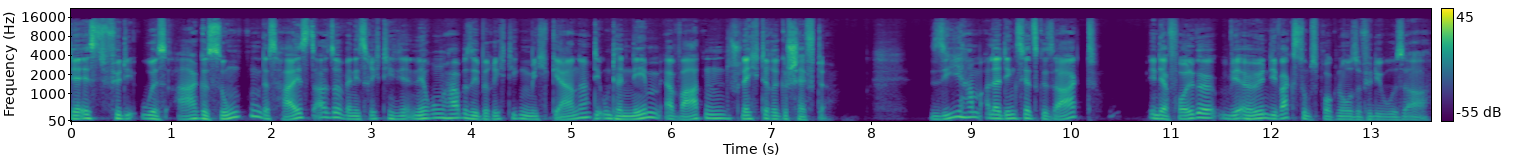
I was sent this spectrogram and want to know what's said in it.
der ist für die USA gesunken. Das heißt also, wenn ich es richtig in Erinnerung habe, Sie berichtigen mich gerne, die Unternehmen erwarten schlechtere Geschäfte. Sie haben allerdings jetzt gesagt, in der Folge, wir erhöhen die Wachstumsprognose für die USA.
